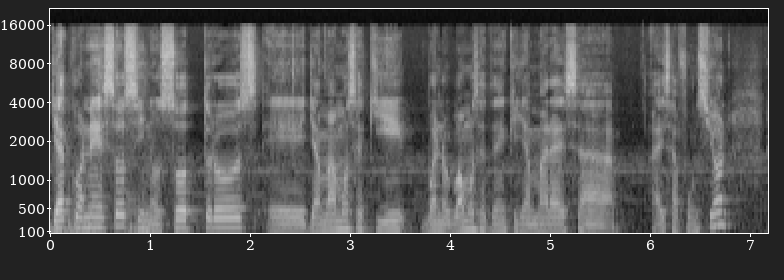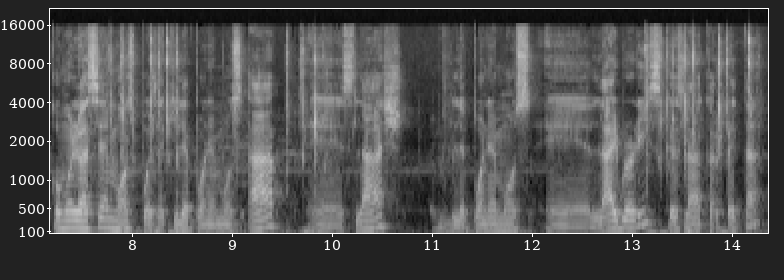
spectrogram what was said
Ya con eso, si nosotros eh, llamamos aquí, bueno, vamos a tener que llamar a esa, a esa función. ¿Cómo lo hacemos? Pues aquí le ponemos app eh, slash, le ponemos eh, libraries, que es la carpeta,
